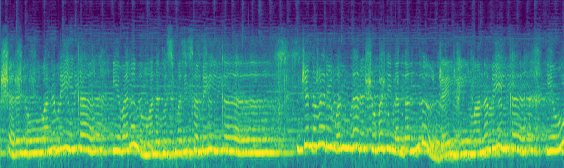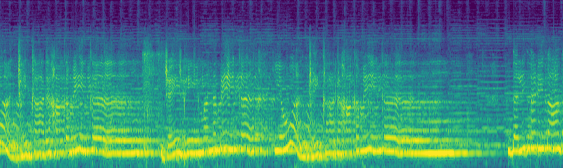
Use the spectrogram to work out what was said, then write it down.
ಶರಣು ಅನಬೇಕ ಇವರನ್ನು ಮನದಿ ಸ್ಮರಿಸಬೇಕ. ಜನವರಿ ಒಂದರ ಶುಭ ದಿನದಂದು ಜೈ ಭೀಮನಬೇಕ ಯವ್ವ ಜೈಕಾರ ಹಾಕಬೇಕ. ಜೈ ಭೀಮನಬೇಕ ಯವ್ವ ಜೈಕಾರ ಹಾಕಬೇಕ. ದಲಿತರಿಗಾದ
